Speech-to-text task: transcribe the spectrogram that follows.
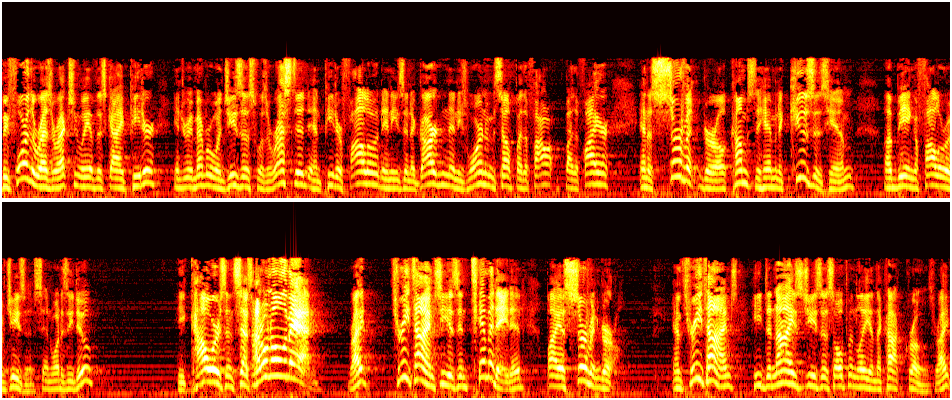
Before the resurrection, we have this guy, Peter. And do you remember when Jesus was arrested and Peter followed, and he's in a garden and he's warming himself by the, by the fire and a servant girl comes to him and accuses him of being a follower of Jesus. And what does he do? He cowers and says, I don't know the man. Right? Three times he is intimidated by a servant girl. And three times he denies Jesus openly and the cock crows, right?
